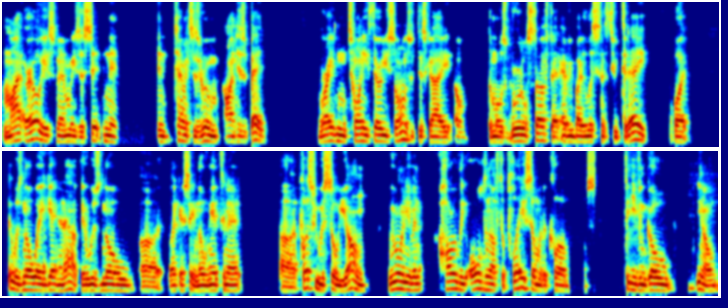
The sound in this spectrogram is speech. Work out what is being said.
my earliest memories are sitting in, in Terrence's room on his bed, writing 20, 30 songs with this guy of the most brutal stuff that everybody listens to today, but there was no way of getting it out. There was no, uh, like I say, no internet. Uh, plus, we were so young, we weren't even hardly old enough to play some of the clubs to even go, you know,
